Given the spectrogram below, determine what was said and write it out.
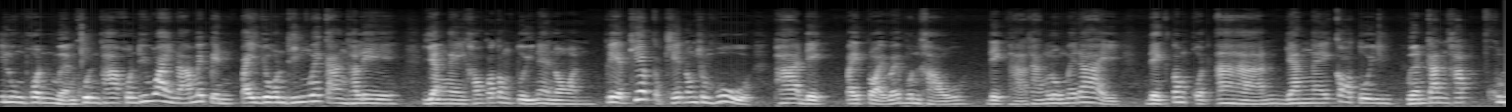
ที่ลุงพลเหมือนคุณพาคนที่ว่ายน้ำไม่เป็นไปโยนทิ้งไว้กลางทะเล ยังไงเขาก็ต้องตุยแน่นอน เปรียบเทียบกับเคสน้องชมพู่ พาเด็กไปปล่อยไว้บนเขา เด็กหาทางลงไม่ได้ เด็กต้องอดอาหาร ยังไงก็ตุยเหมือนกันครับ คุณ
